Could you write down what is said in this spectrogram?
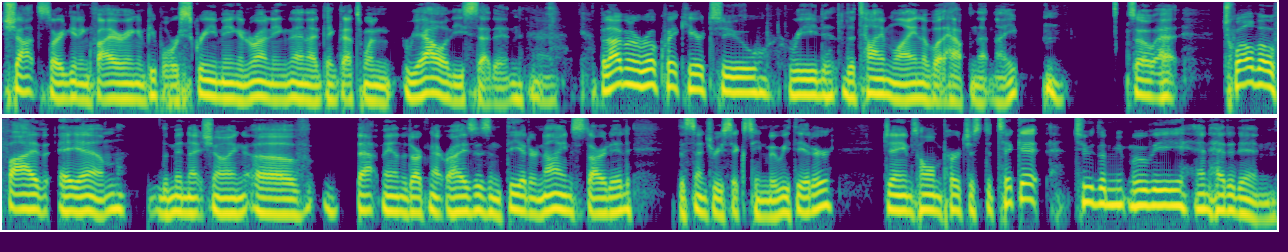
shots started getting firing and people were screaming and running, then I think that's when reality set in. But I'm going to real quick here to read the timeline of what happened that night. so at 12:05 a.m., the midnight showing of Batman: The Dark Knight Rises in Theater 9 started the Century 16 movie theater. James Holmes purchased a ticket to the movie and headed in.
